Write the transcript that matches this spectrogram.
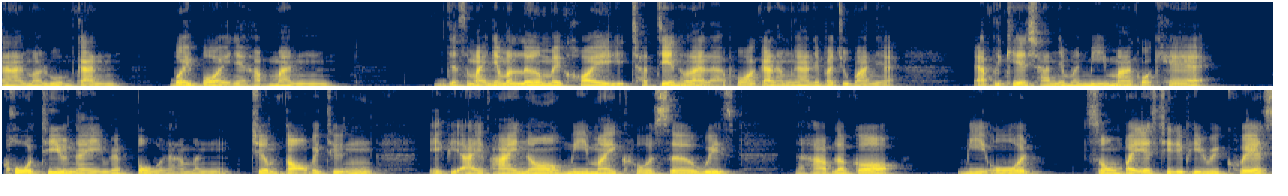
งานมารวมกันบ่อยๆเนี่ยครับมันเดี๋ยวสมัยนี้มันเริ่มไม่ค่อยชัดเจนเท่าไหร่แล้ว เพราะว่าการทำงานในปัจจุบันเนี่ยแอปพลิเคชันเนี่ยมันมีมากกว่าแค่ โค้ดที่อยู่ในเว็บโปนะครับ มันเชื่อมต่อไปถึง API ภายนอก มี microservice นะครับ แล้วก็มีโอส่งไป HTTP request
